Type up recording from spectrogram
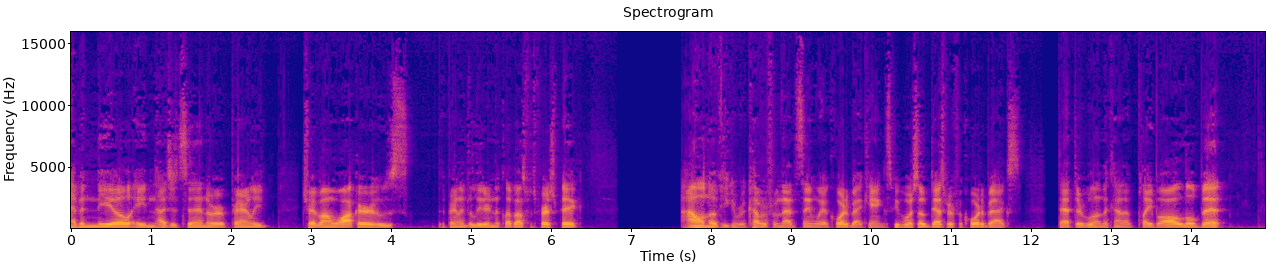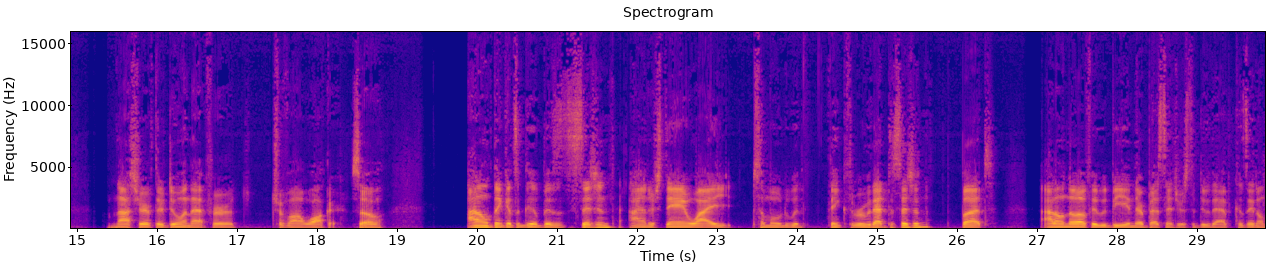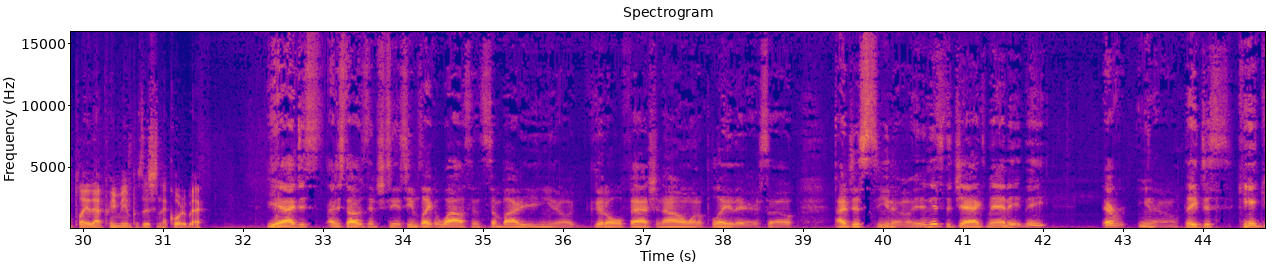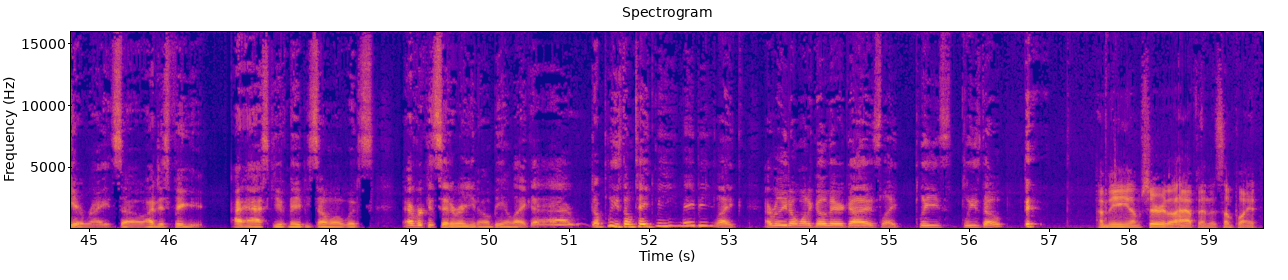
Evan Neal, Aidan Hutchinson, or apparently Travon Walker, who's apparently the leader in the clubhouse for the first pick, I don't know if you can recover from that the same way a quarterback can, because people are so desperate for quarterbacks that they're willing to kind of play ball a little bit. I'm not sure if they're doing that for Travon Walker. So I don't think it's a good business decision. I understand why someone would think through that decision, but I don't know if it would be in their best interest to do that because they don't play that premium position at quarterback. Yeah, I just I just thought it was interesting. It seems like a while since somebody, you know, good old fashioned. I don't want to play there, so I just, you know, and it's the Jags, man. They they, every, you know, they just can't get right. So I just figured I ask you if maybe someone would ever consider, you know, being like, ah, don't, please don't take me. Maybe like I really don't want to go there, guys. Like, please, please don't. I mean, I'm sure it'll happen at some point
